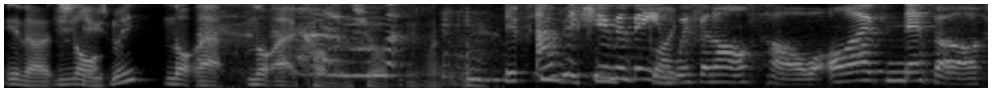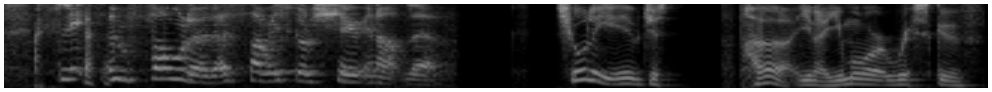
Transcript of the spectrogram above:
you know, Excuse not me. not that not that common. Sure. If you, As a if you, human being like- with an asshole, I've never slipped and fallen as something's gone shooting up there. surely it would just hurt. You know, you're more at risk of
